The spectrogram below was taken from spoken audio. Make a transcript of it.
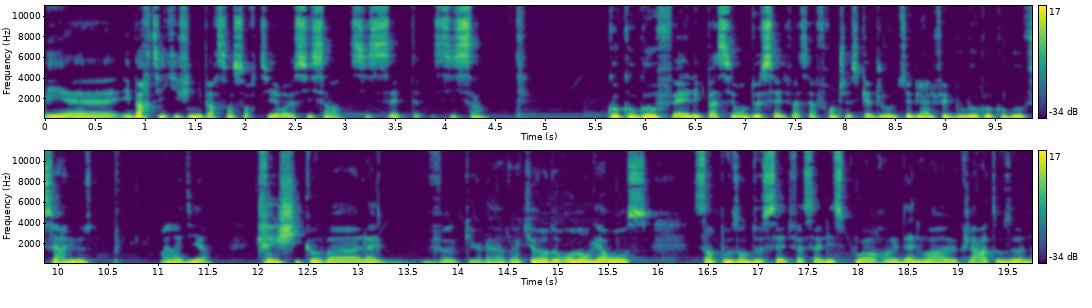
Euh, et, Barty qui finit par s'en sortir 6-1, 6-7, 6-1. Coco Gauff, elle, est passée en 2-7 face à Francesca Jones. C'est bien, elle fait le boulot. Coco Gauff, sérieuse, rien à dire. Krejcikova, la, vainqueur de Roland Garros, s'impose en 2-7 face à l'espoir euh, danois euh, Clara Tozon.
